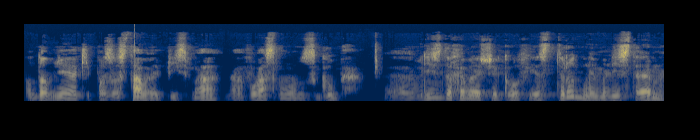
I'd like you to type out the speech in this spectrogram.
podobnie jak i pozostałe pisma, na własną zgubę. List do Hebrajczyków jest trudnym listem,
